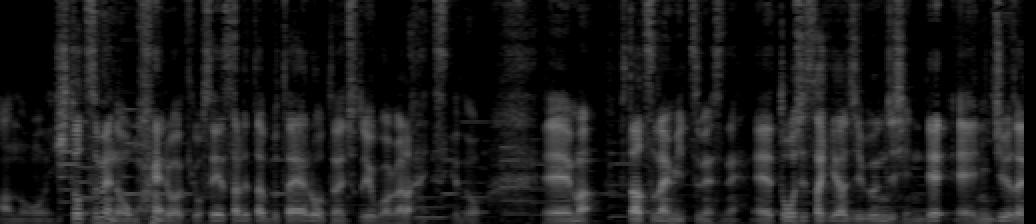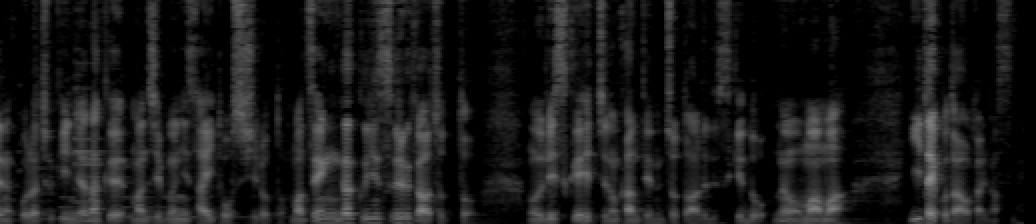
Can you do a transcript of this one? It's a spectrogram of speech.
あの1つ目の お前らは虚勢された豚野郎ってのはちょっとよくわからないですけど、えー、まあ、2つ目、3つ目ですね、え、投資先は自分自身で、え、20代の頃は貯金じゃなく、まあ、自分に再投資しろと、まあ、全額にするかはちょっとリスクヘッジの観点でちょっとあれですけど、でもまあまあ、言いたいことは分かりますね。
